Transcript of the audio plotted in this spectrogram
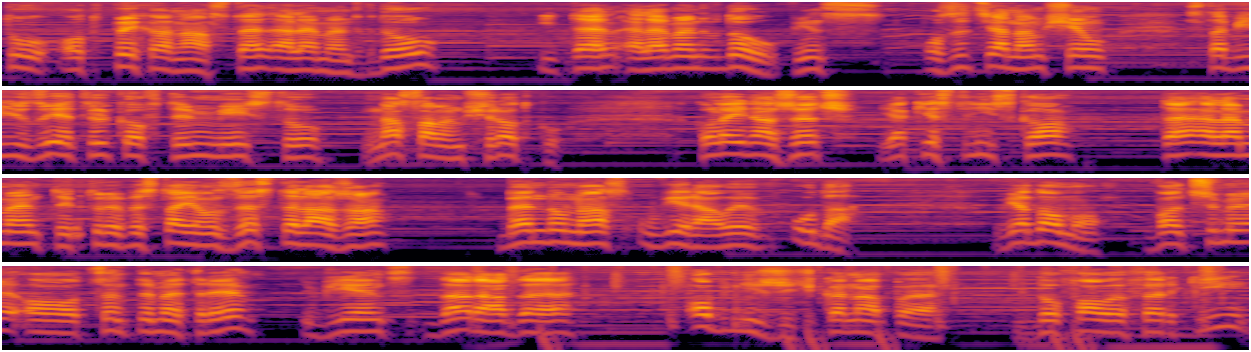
tu odpycha nas ten element w dół i ten element w dół, więc pozycja nam się stabilizuje tylko w tym miejscu na samym środku. Kolejna rzecz, jak jest nisko, te elementy, które wystają ze stelaża, będą nas uwierały w uda. Wiadomo, walczymy o centymetry, więc da radę obniżyć kanapę do VFR-ki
